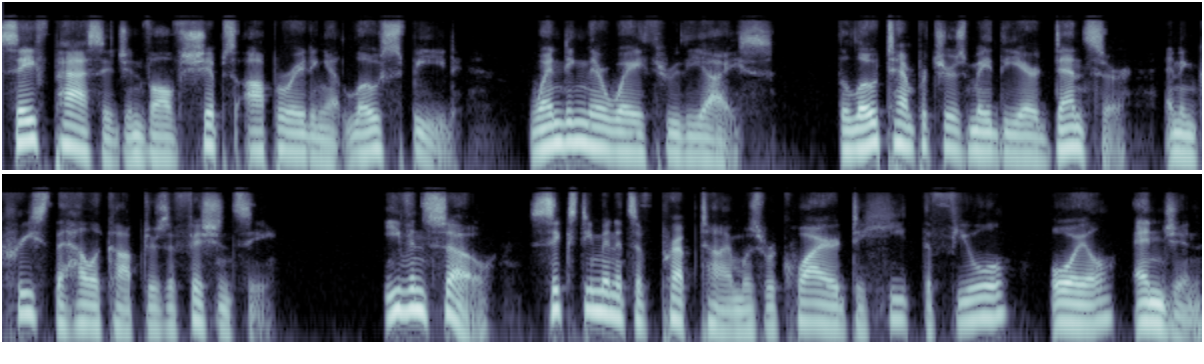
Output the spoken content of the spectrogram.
Safe passage involved ships operating at low speed, wending their way through the ice. The low temperatures made the air denser and increased the helicopter's efficiency. Even so, 60 minutes of prep time was required to heat the fuel, oil, engine,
